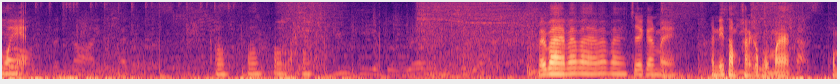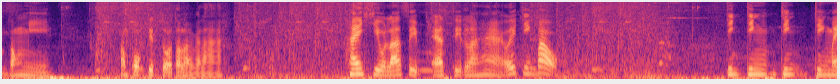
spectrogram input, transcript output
แหวะ The nine heavens. เอาเอาเอาเอาบายบายบายบายบายบายเจอกันใหม่ อันนี้สำคัญกับผมมาก ผมต้องมี ต้องพกติดตัวตลอดเวลา ให้คิวละสิบแอสซิสต์ละห้าเอ้ยจริงเปล่า จริงจริงจริงจริงไหม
